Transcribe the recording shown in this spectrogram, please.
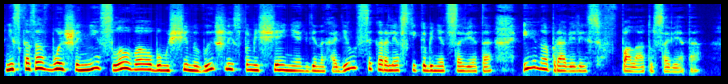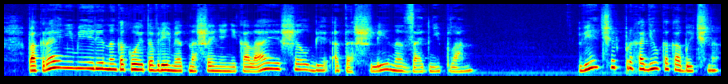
Не сказав больше ни слова, оба мужчины вышли из помещения, где находился королевский кабинет совета, и направились в палату совета. По крайней мере, на какое-то время отношения Николая и Шелби отошли на задний план. Вечер проходил как обычно.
